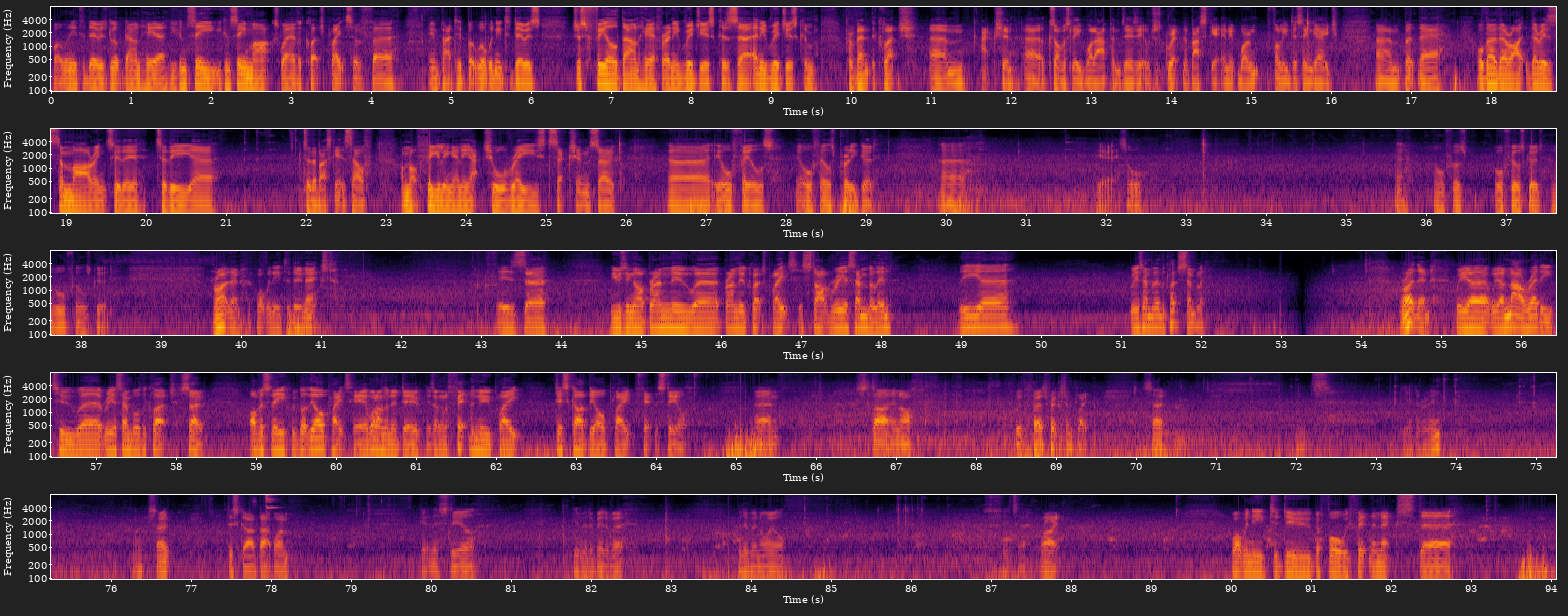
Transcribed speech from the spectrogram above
what we need to do is look down here. You can see, you can see marks where the clutch plates have uh, impacted, but what we need to do is just feel down here for any ridges, because uh, any ridges can prevent the clutch um, action, because uh, obviously what happens is it will just grip the basket and it won't fully disengage. Um, but there, although there are, there is some marring to the, to the, uh, to the basket itself. I'm not feeling any actual raised section, so uh, it all feels it all feels pretty good. Uh, yeah, it's all yeah, all feels all feels good. all feels good. Right then, what we need to do next is uh, using our brand new uh, brand new clutch plates is start reassembling the uh, reassembling the clutch assembly. Right then, we, uh, we are now ready to uh, reassemble the clutch. So, obviously, we've got the old plates here. What I'm going to do is I'm going to fit the new plate, discard the old plate, fit the steel. Um, starting off with the first friction plate. So, let's get her in. Like so. Discard that one. Get this steel give it a bit of a bit of an oil fitter right what we need to do before we fit the next uh,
